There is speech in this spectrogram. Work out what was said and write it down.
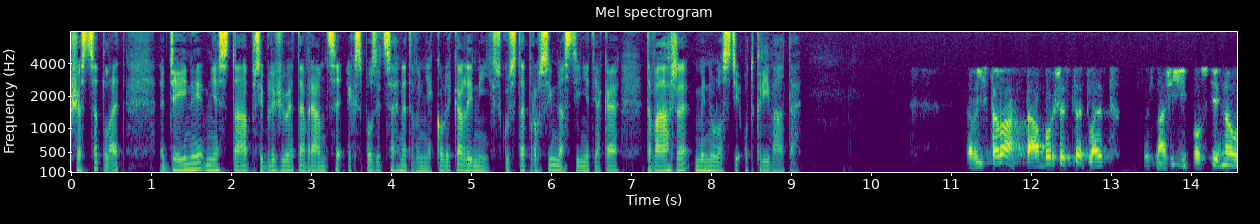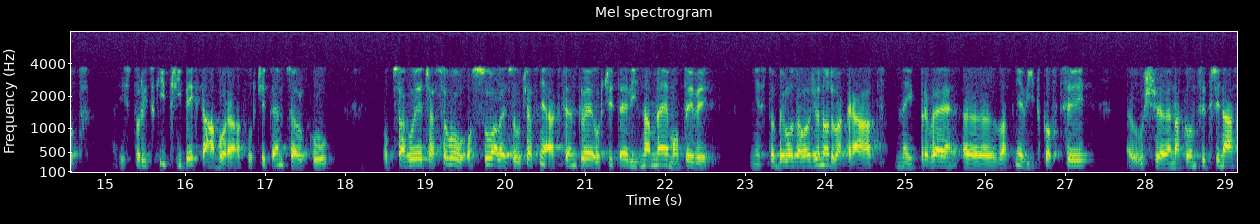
600 let. Dějiny města přibližujete v rámci expozice hned v několika liních. Zkuste prosím nastínit, jaké tváře minulosti odkrýváte. Ta výstava Tábor 600 let se snaží postihnout historický příběh tábora v určitém celku, Obsahuje časovou osu, ale současně akcentuje určité významné motivy. Město bylo založeno dvakrát. Nejprve e, vlastně Vítkovci e, už na konci 13.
